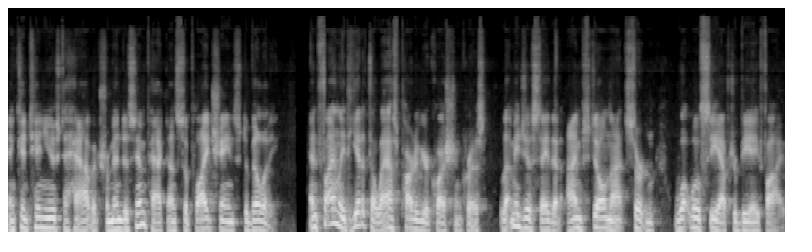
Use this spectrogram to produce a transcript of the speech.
and continues to have a tremendous impact on supply chain stability. And finally, to get at the last part of your question, Chris, let me just say that I'm still not certain what we'll see after BA5.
